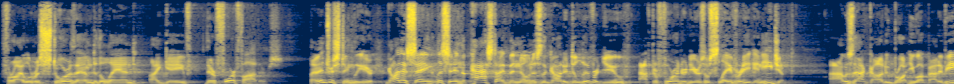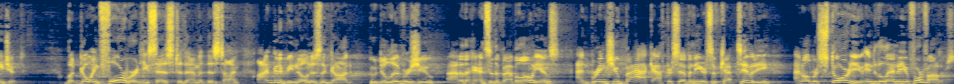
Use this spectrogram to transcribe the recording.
For I will restore them to the land I gave their forefathers. Now, interestingly here, God is saying, listen, in the past I've been known as the God who delivered you after 400 years of slavery in Egypt. I was that God who brought you up out of Egypt. But going forward, he says to them at this time, I'm going to be known as the God who delivers you out of the hands of the Babylonians and brings you back after 70 years of captivity, and I'll restore you into the land of your forefathers.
